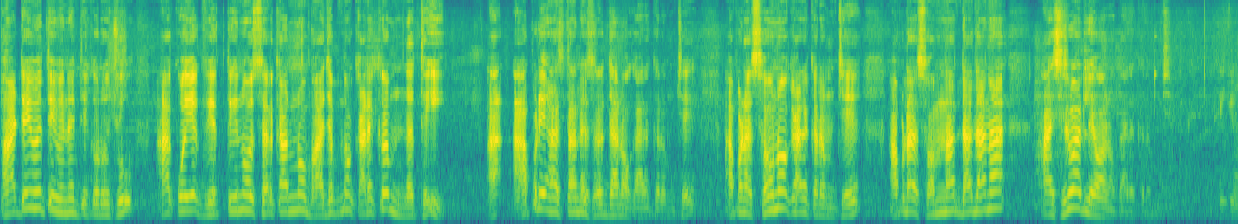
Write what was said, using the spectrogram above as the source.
પાર્ટી વતી વિનંતી કરું છું. આ કોઈ એક વ્યક્તિનો, સરકારનો, ભાજપનો કાર્યક્રમ નથી. આ આપણી આસ્થાને શ્રદ્ધાનો કાર્યક્રમ છે આપણા સૌનો કાર્યક્રમ છે આપણા સોમનાથ દાદાના આશીર્વાદ લેવાનો કાર્યક્રમ છે. થેન્ક યુ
